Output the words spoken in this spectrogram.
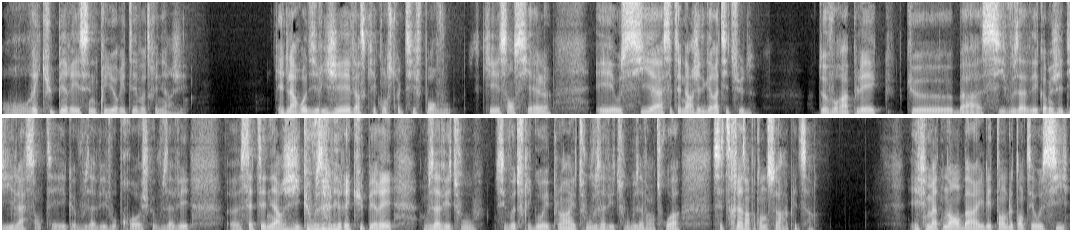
récupérer, c'est une priorité, votre énergie. Et de la rediriger vers ce qui est constructif pour vous, ce qui est essentiel, et aussi à cette énergie de gratitude. De vous rappeler que bah, si vous avez, comme j'ai dit, la santé, que vous avez vos proches, que vous avez euh, cette énergie que vous allez récupérer, vous avez tout. Si votre frigo est plein et tout, vous avez tout, vous avez un toit. C'est très important de se rappeler de ça. Et puis maintenant, bah, il est temps de tenter aussi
